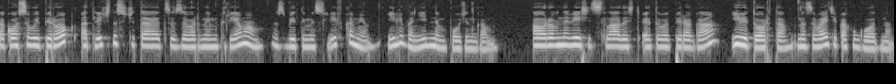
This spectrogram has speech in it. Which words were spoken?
Кокосовый пирог отлично сочетается с заварным кремом, взбитыми сливками или ванильным пудингом. А уравновесить сладость этого пирога или торта, называйте как угодно,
